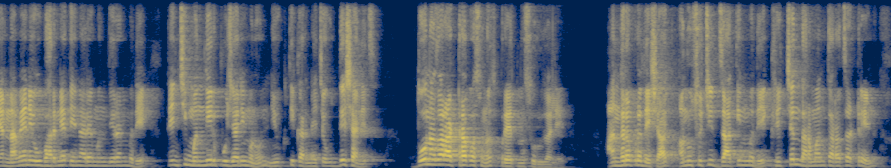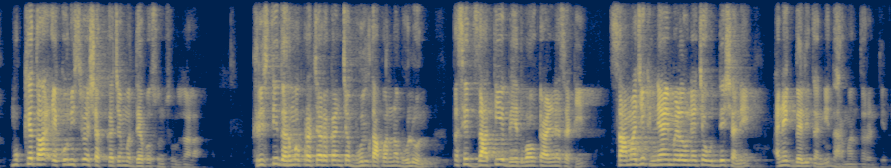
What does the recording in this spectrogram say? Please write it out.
या नव्याने उभारण्यात येणाऱ्या मंदिरांमध्ये त्यांची मंदिर पुजारी म्हणून नियुक्ती करण्याच्या उद्देशानेच दोन हजार अठरापासूनच प्रयत्न सुरू झाले आहेत. आंध्र प्रदेशात अनुसूचित जातींमध्ये ख्रिश्चन धर्मांतराचा ट्रेंड मुख्यतः एकोणीसव्या शतकाच्या मध्यापासून सुरू झाला. ख्रिस्ती धर्मप्रचारकांच्या भूलतापांना भुलून तसेच जातीय भेदभाव टाळण्यासाठी सामाजिक न्याय मिळवण्याच्या उद्देशाने अनेक दलितांनी धर्मांतरण केलं.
